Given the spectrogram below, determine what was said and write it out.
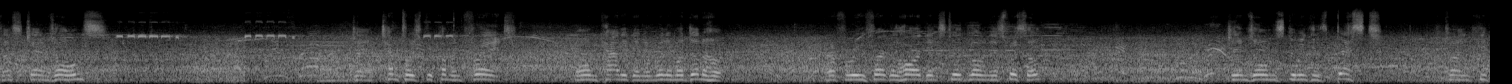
That's James Owens. And uh, tempers becoming frayed. Owen Cadogan and William O'Donoghue. Referee Fergal Horgan still blowing his whistle. James Owens doing his best to try and keep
